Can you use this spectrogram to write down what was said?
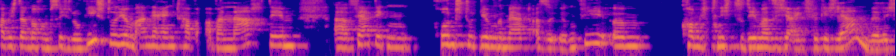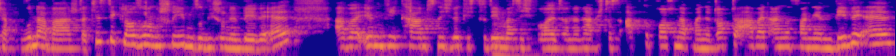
habe ich dann noch ein Psychologiestudium angehängt, habe aber nach dem äh, fertigen Grundstudium gemerkt, also irgendwie ähm, komme ich nicht zu dem, was ich hier eigentlich wirklich lernen will. Ich habe wunderbar Statistikklausuren geschrieben, so wie schon in BWL, aber irgendwie kam es nicht wirklich zu dem, was ich wollte. Und dann habe ich das abgebrochen, habe meine Doktorarbeit angefangen in BWL,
